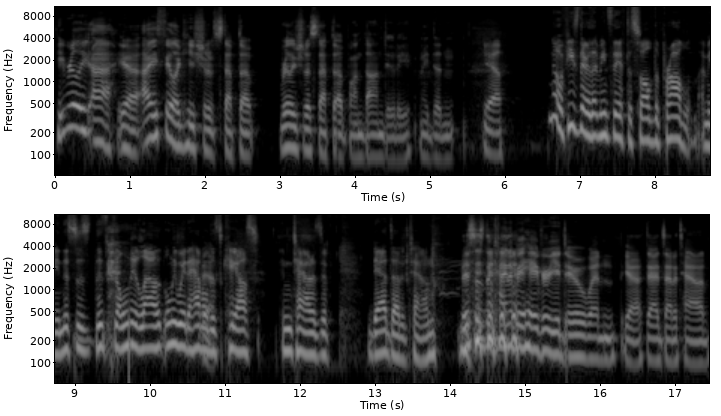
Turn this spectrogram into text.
he really, ah, yeah, I feel like he should have stepped up, really should have stepped up on Dawn duty, and he didn't. Yeah. No, if he's there, that means they have to solve the problem. I mean, this is this is the only allow only way to have all this chaos in town is if Dad's out of town. This is the kind of behavior you do when, yeah, dad's out of town,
